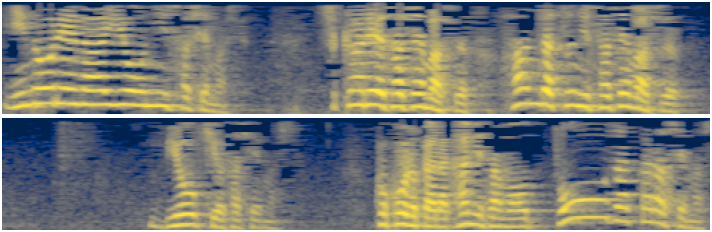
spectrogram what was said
祈れないようにさせます。疲れさせます。煩雑にさせます。病気をさせます。心から神様を遠ざからせます。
